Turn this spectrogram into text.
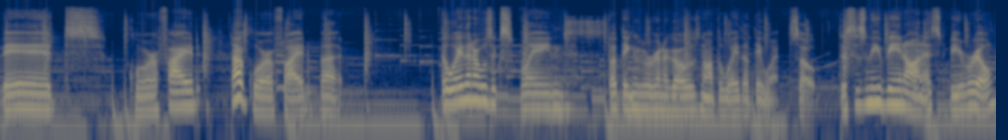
bit glorified. Not glorified, but the way that I was explained that things were gonna go is not the way that they went. So this is me being honest, being real,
